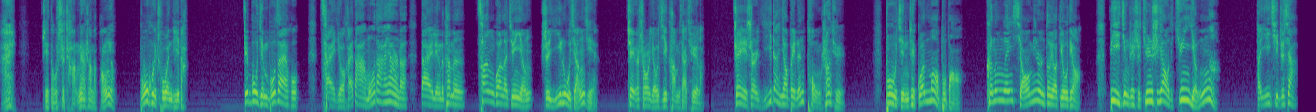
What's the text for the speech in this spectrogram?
哎，这都是场面上的朋友，不会出问题的。”这不仅不在乎，蔡九还大模大样的带领着他们。参观了军营，是一路讲解。这个时候，游击看不下去了，这事儿一旦要被人捅上去，不仅这官帽不保，可能连小命都要丢掉。毕竟这是军事要的军营啊！他一气之下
